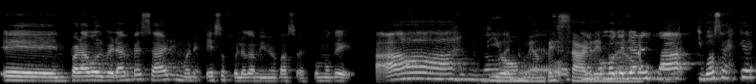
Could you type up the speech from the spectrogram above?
eh, para volver a empezar, y bueno, eso fue lo que a mí me pasó. Es como que, ah, no, de Dios mío, empezar de como que ya me estaba, y vos sabes que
